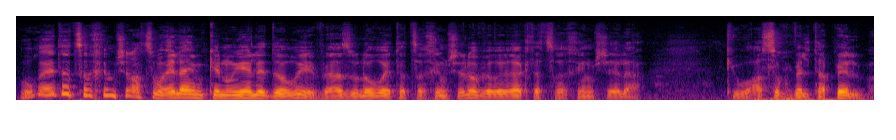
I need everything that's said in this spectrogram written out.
הוא רואה את הצרכים של עצמו, אלא אם כן הוא ילד הורי, ואז הוא לא רואה את הצרכים שלו ורואה רק את הצרכים שלה. כי הוא עסוק בלטפל בה.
